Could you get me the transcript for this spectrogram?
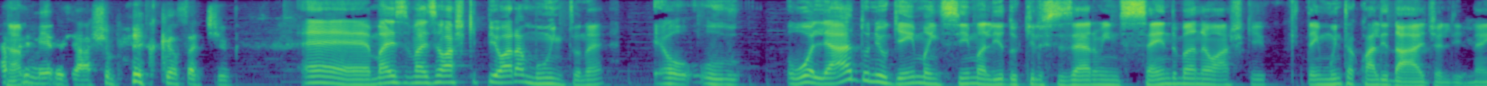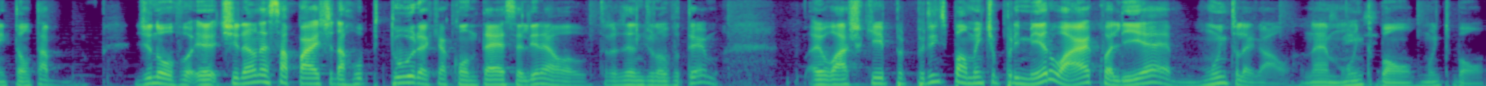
A né? primeira já acho meio cansativo. É, mas, mas eu acho que piora muito, né? Eu, o, o olhar do New Game em cima ali do que eles fizeram em Sandman, eu acho que, que tem muita qualidade ali, né? Então tá. De novo, eu, tirando essa parte da ruptura que acontece ali, né? Trazendo de novo o termo, eu acho que principalmente o primeiro arco ali é muito legal, né? Muito bom, muito bom.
